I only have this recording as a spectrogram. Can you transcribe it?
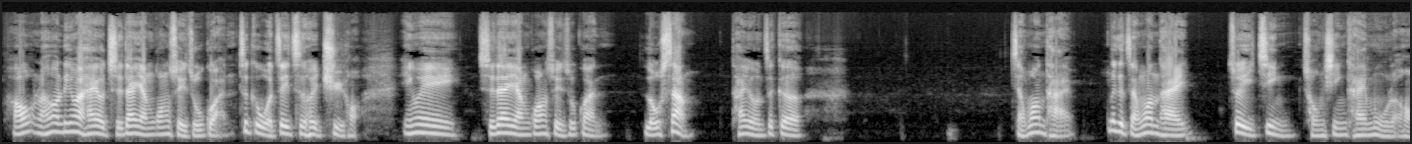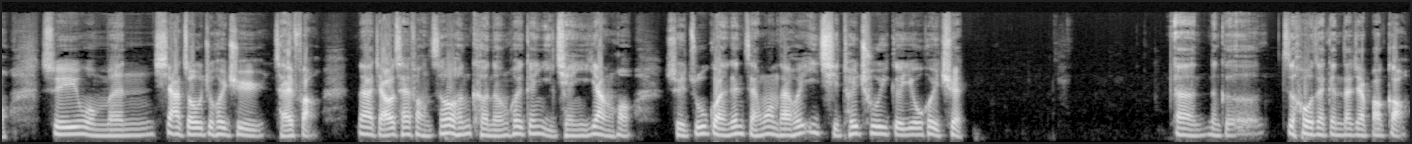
好，然后另外还有池袋阳光水族馆，这个我这次会去哈，因为池袋阳光水族馆楼上它有这个展望台，那个展望台最近重新开幕了哦，所以我们下周就会去采访。那假如采访之后，很可能会跟以前一样哈，水族馆跟展望台会一起推出一个优惠券，嗯，那个之后再跟大家报告。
